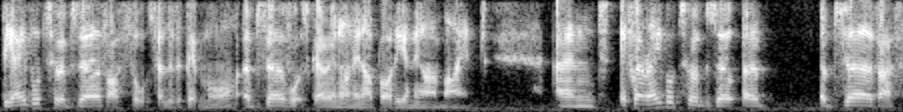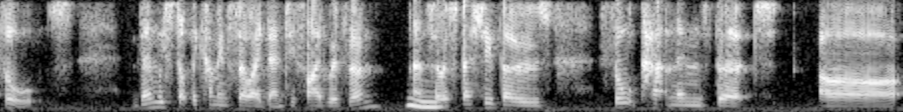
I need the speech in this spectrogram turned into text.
be able to observe our thoughts a little bit more, observe what's going on in our body and in our mind. And if we're able to observe, uh, observe our thoughts, then we stop becoming so identified with them. And hmm. so, especially those thought patterns that are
